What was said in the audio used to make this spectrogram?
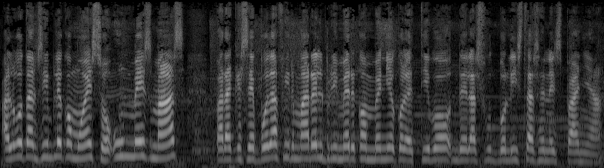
algo tan simple como eso, un mes más para que se pueda firmar el primer convenio colectivo de las futbolistas en España.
